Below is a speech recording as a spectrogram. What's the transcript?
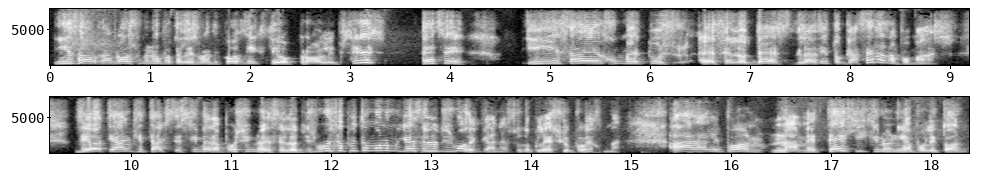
ή θα οργανώσουμε ένα αποτελεσματικό δίκτυο πρόληψης, έτσι, ή θα έχουμε τους εθελοντές, δηλαδή τον καθέναν από εμάς; Διότι αν κοιτάξετε σήμερα πώς είναι ο εθελοντισμός, θα πείτε μόνο για εθελοντισμό δεν κάνει αυτό το πλαίσιο που έχουμε. Άρα λοιπόν να μετέχει η κοινωνία πολιτών,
